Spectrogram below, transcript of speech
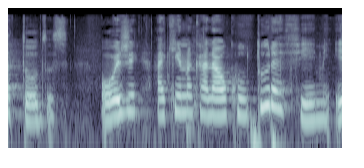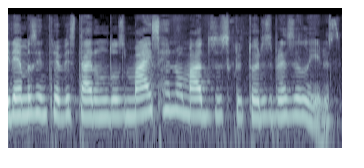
a todos! Hoje, aqui no canal Cultura FM, iremos entrevistar um dos mais renomados escritores brasileiros.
